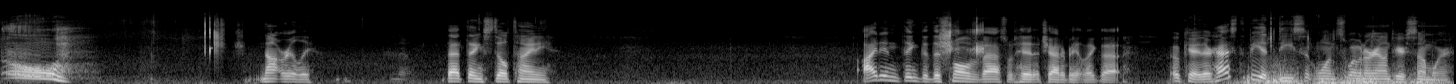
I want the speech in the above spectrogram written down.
Oh! Not really. No. That thing's still tiny. I didn't think that this small of a bass would hit a chatterbait like that. Okay, there has to be a decent one swimming around here somewhere.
